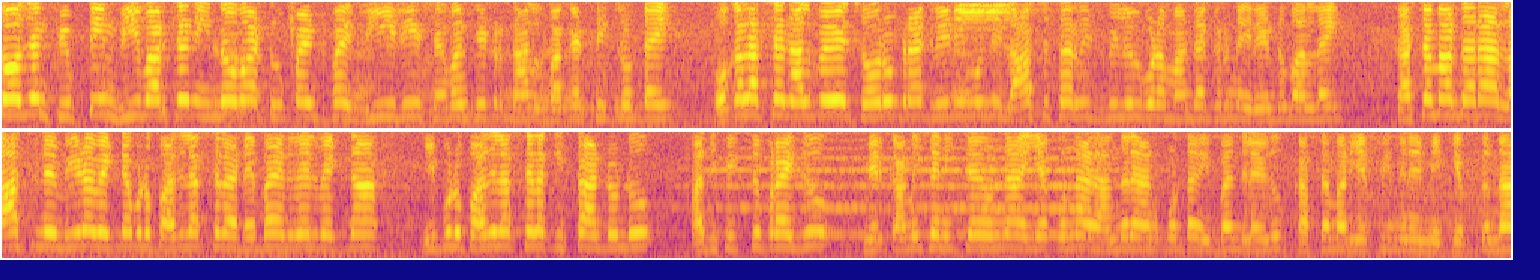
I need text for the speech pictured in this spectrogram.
thousand fifteen B version Innova two point five B ఇది సెవెన్ సీటర్ నాలుగు బకెట్ సీట్లు ఉంటాయి. ఒక లక్ష నలభై వేలు షోరూమ్ ట్రాక్ రీడింగ్ ఉంది. లాస్ట్ సర్వీస్ బిల్లులు కూడా మన దగ్గర ఉన్నాయి. రెండు బండ్లై కస్టమర్ ధర లాస్ట్ నేను వీడియో పెట్టినప్పుడు పది లక్షల డెబ్బై ఐదు వేలు పెట్టినా ఇప్పుడు పది లక్షలకు ఇస్తా అంటుండు. అది ఫిక్స్ ప్రైస్ మీరు కమిషన్ ఇచ్చే ఉన్నా ఇవ్వకున్నా అది అందరూ అనుకుంటాం. ఇబ్బంది లేదు. కస్టమర్ చెప్పింది నేను మీకు చెప్తున్నా.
